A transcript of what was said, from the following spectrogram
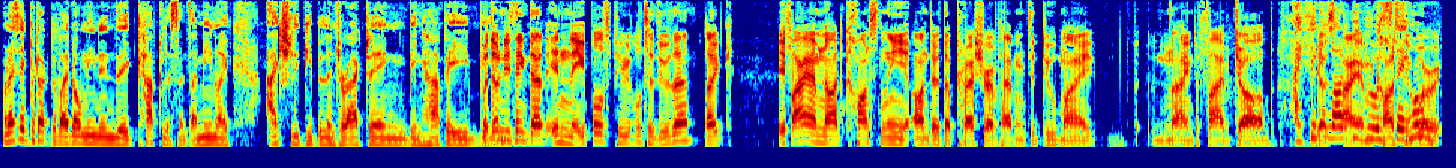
When I say productive, I don't mean in the capitalist sense. I mean like actually people interacting, being happy. But don't you think that enables people to do that? Like, if I am not constantly under the pressure of having to do my nine to five job I think a lot of I people will stay home. worried.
